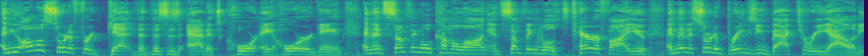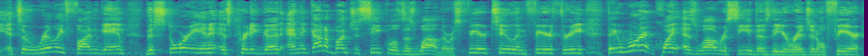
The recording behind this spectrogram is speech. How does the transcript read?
and you almost sort of forget that this is at its core a horror game. And then something will come along and something will terrify you, and then it sort of brings you back to reality. It's a really fun game. The story in it is pretty good, and it got a bunch of sequels as well. There was Fear 2 and Fear 3. They weren't quite as well received as the original Fear,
